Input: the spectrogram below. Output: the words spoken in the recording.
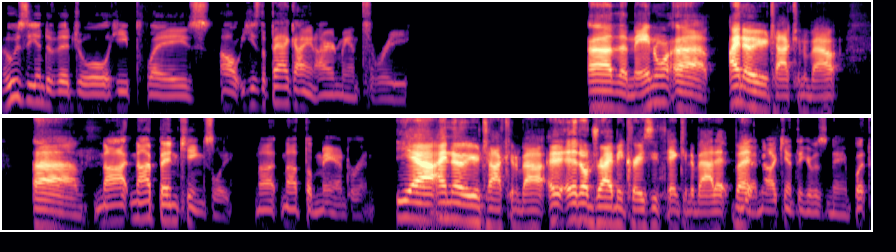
who's the individual he plays? Oh, he's the bad guy in Iron Man 3. Uh the main one uh I know you're talking about. Um not not Ben Kingsley, not not the Mandarin. Yeah, I know you're talking about. It, will drive me crazy thinking about it, but yeah, no, I can't think of his name. But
